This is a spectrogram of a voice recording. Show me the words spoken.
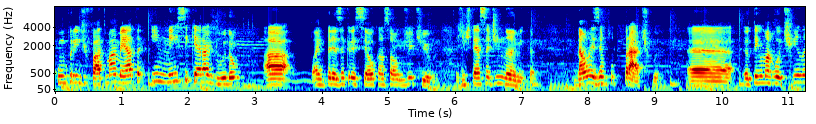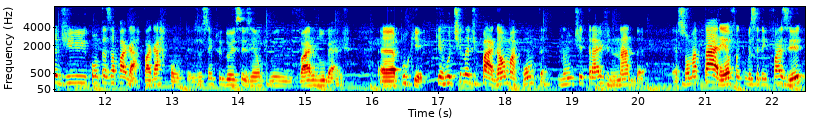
cumprem de fato uma meta e nem sequer ajudam a, a empresa crescer e alcançar o objetivo. A gente tem essa dinâmica dar um exemplo prático. É, eu tenho uma rotina de contas a pagar, pagar contas. Eu sempre dou esse exemplo em vários lugares. É, por quê? Porque rotina de pagar uma conta não te traz nada. É só uma tarefa que você tem que fazer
